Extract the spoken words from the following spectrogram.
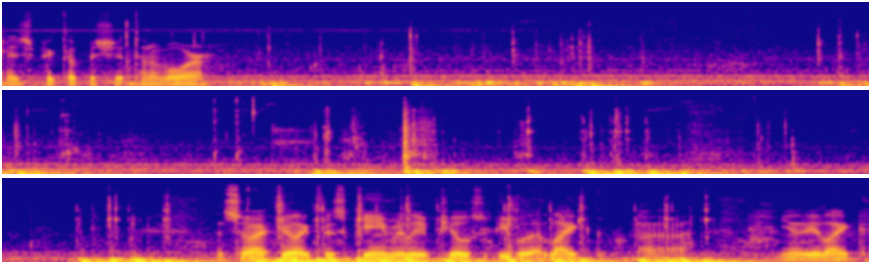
I just picked up a shit ton of ore. So I feel like this game really appeals to people that like, uh, you know, they like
